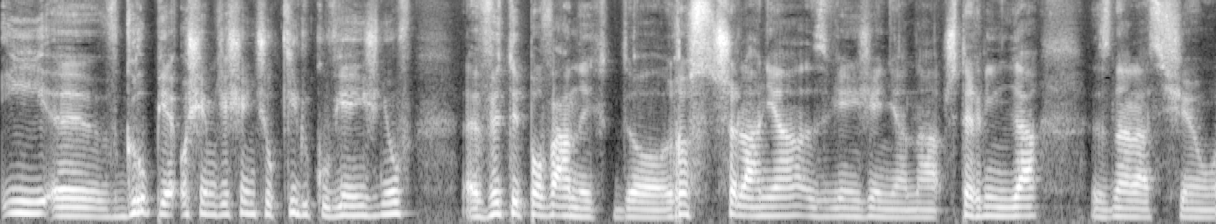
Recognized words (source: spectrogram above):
i e, w grupie 80 kilku więźniów e, wytypowanych do rozstrzelania z więzienia na Szterlinga znalazł się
